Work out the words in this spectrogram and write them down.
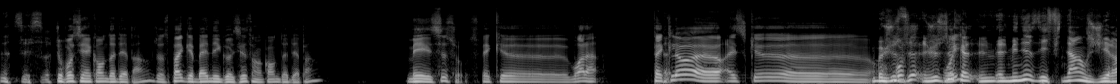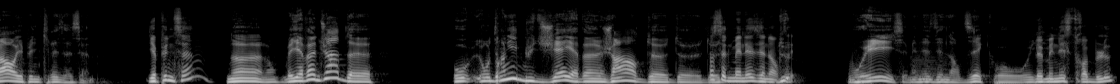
c'est ça. je ne sais pas s'il y a un compte de dépenses. J'espère qu'il a bien négocié son compte de dépenses. Mais c'est ça. Ça fait que. euh, voilà. Fait que là, euh, est-ce que. Ben, juste moi, dire, juste dire oui? que le, ministre des Finances, Girard, il n'y a plus une crise de scène. Il n'y a plus une scène? Non, non, non. Mais il y avait un genre de. Au, au dernier budget, il y avait un genre de. de, de- Ça, c'est le ministre des Nordiques. oui, c'est le ministre des Nordiques. Oui, oui. Le ministre bleu.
